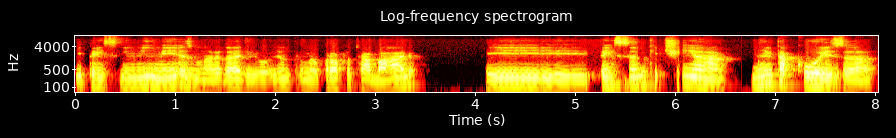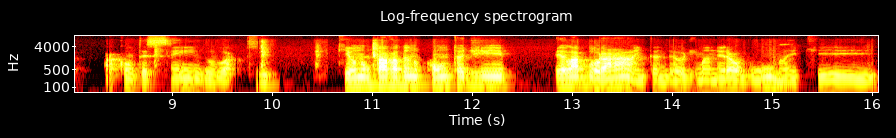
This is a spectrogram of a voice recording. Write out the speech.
e pensei em mim mesmo, na verdade, olhando para o meu próprio trabalho e pensando que tinha muita coisa acontecendo aqui que eu não estava dando conta de elaborar, entendeu? De maneira alguma, e que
